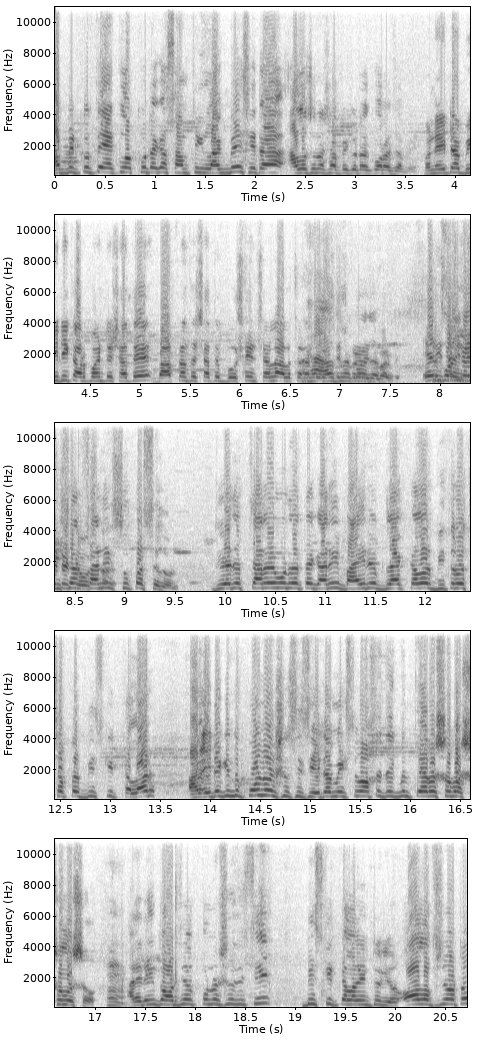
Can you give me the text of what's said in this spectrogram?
আপডেট করতে এক লক্ষ টাকা সামথিং লাগবে সেটা আলোচনা সাপেক্ষটা করা যাবে মানে এটা বিডি কার পয়েন্টের সাথে বা আপনাদের সাথে বসে ইনশাআল্লাহ আলোচনা হ্যাঁ করে যাবে। এরপরে? সানি সুপার সেলুন দুই হাজার চারের মধ্যে একটা গাড়ি বাইরে ব্ল্যাক কালার ভিতরে হচ্ছে আপনার বিস্কিট কালার আর এটা কিন্তু পনেরোশো সিসি এটা ম্যাক্সিমাম আপনি দেখবেন তেরোশো বা ষোলোশো। আর এটা কিন্তু অরিজিনাল পনেরোশো CC biscuit colour interior all option auto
